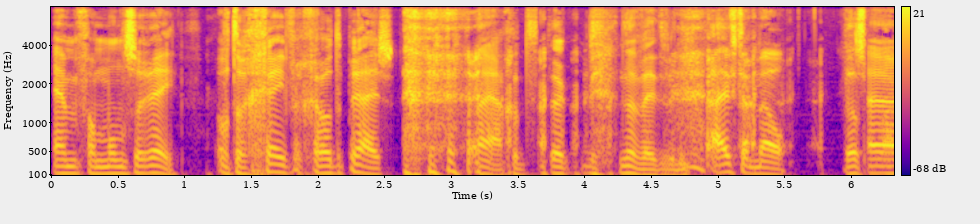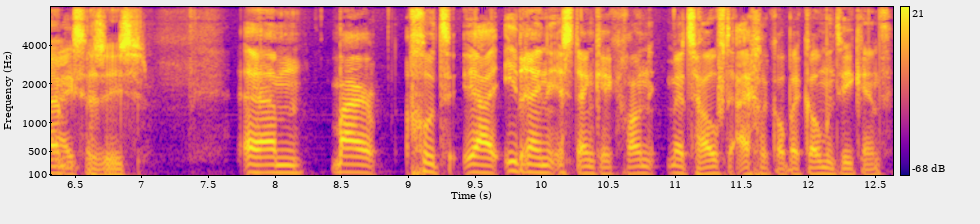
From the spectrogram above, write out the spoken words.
M van Montserrat? Of de G van Grote Prijs? nou ja, goed, dat, dat weten we niet. Hij heeft hem wel. Dat is het Eh, belangrijkste. precies. Ehm, maar goed, ja, iedereen is denk ik gewoon met zijn hoofd eigenlijk al bij komend weekend.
